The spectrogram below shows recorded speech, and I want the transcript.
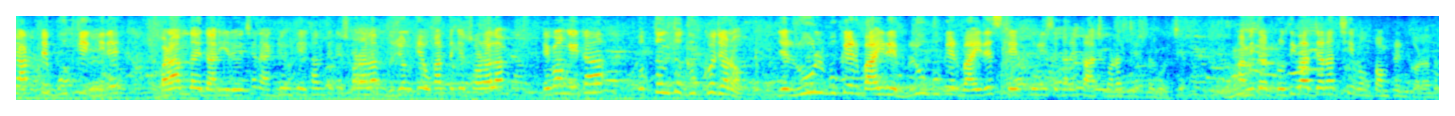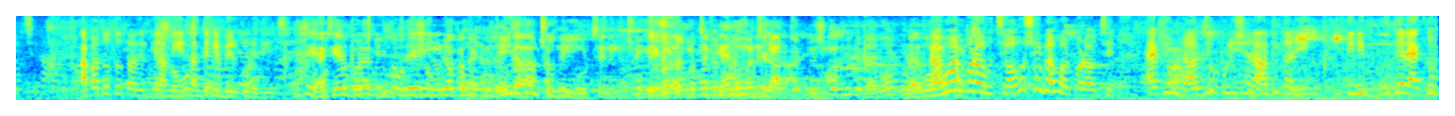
চারটে বুথকে ঘিরে বারান্দায় দাঁড়িয়ে রয়েছেন। একজনকে এখান থেকে সরালাম দুজনকে ওখান থেকে সরালাম এবং এটা অত্যন্ত দুঃখজনক যে রুল বুকের বাইরে ব্লু বুকের বাইরে স্টেট পুলিশ এখানে কাজ করার চেষ্টা করছে। আমি তার প্রতিবাদ জানাচ্ছি এবং কমপ্লেন করা হয়েছে আপাতত তাদেরকে আমি এখান থেকে বের করে দিয়েছি। এইরকম ছবি। মানে রাজ্য পুলিশ কর্মীকে ব্যবহার করা ব্যবহার করা হচ্ছে অবশ্যই ব্যবহার করা হচ্ছে। একজন রাজ্য পুলিশের আধিকারিক তিনি বুথের একদম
